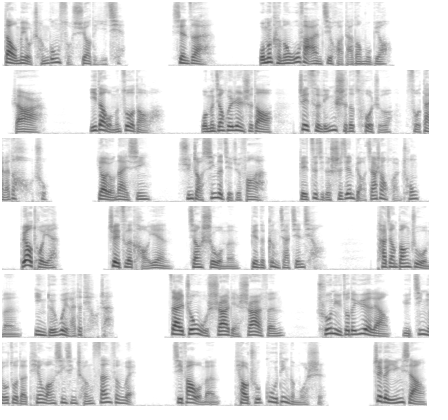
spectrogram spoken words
但我们有成功所需要的一切。现在我们可能无法按计划达到目标，然而一旦我们做到了，我们将会认识到这次临时的挫折所带来的好处。要有耐心，寻找新的解决方案，给自己的时间表加上缓冲，不要拖延。这次的考验将使我们变得更加坚强，它将帮助我们应对未来的挑战。在中午十二点十二分，处女座的月亮与金牛座的天王星形成三分位。激发我们跳出固定的模式，这个影响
